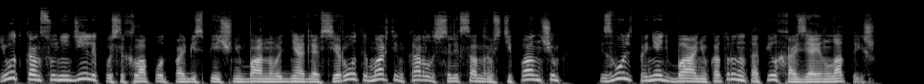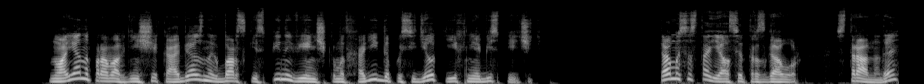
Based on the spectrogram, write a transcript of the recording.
И вот к концу недели, после хлопот по обеспечению банного дня для всей роты, Мартин Карлович с Александром Степановичем изволит принять баню, которую натопил хозяин латыш. Ну а я на правах денщика обязан их барские спины венчиком отходить до посиделки их не обеспечить. Там и состоялся этот разговор. Странно, да?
